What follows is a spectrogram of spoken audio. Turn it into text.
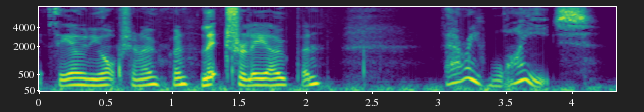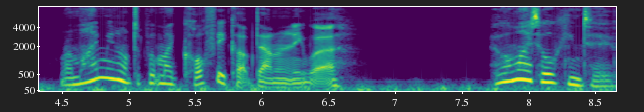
It's the only option open, literally open. Very white. Remind me not to put my coffee cup down anywhere. Who am I talking to?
